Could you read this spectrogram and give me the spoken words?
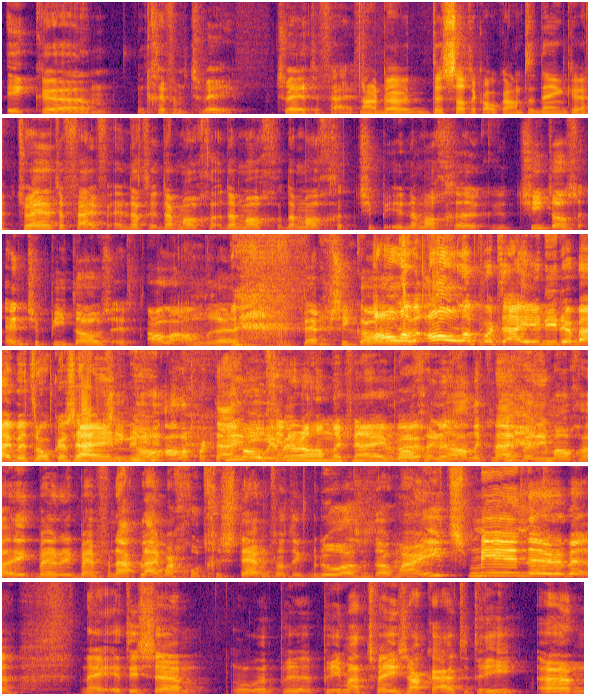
Ik, ehm, ik geef hem 2. 2 uit de 5. Nou, daar, daar zat ik ook aan te denken. 2 uit de 5. En dat, daar, mogen, daar, mogen, daar, mogen, daar mogen Cheetos en Chipito's en alle andere PepsiCo. Alle, alle partijen die erbij betrokken zijn, PepsiCo, alle partijen die mogen in hun handen Die knijpen. mogen in hun handen knijpen en die mogen... Ik ben, ik ben vandaag blijkbaar goed gestemd. Want ik bedoel, als het ook maar iets minder... Nee, het is ehm, pri- prima twee zakken uit de drie. Ehm,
